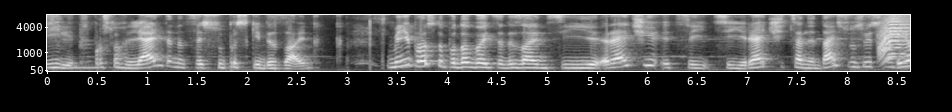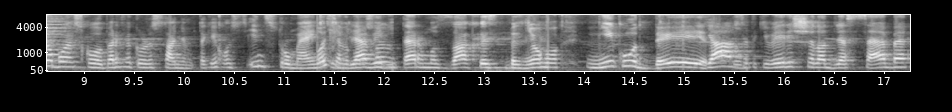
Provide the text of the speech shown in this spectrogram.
Philips. Просто гляньте на цей суперський дизайн. Мені просто подобається дизайн цієї речі, ці, цієї речі. Це не Dyson, звісно. І обов'язково перед використанням таких ось інструментів для від термозахист. Без нього нікуди. Я все-таки вирішила для себе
